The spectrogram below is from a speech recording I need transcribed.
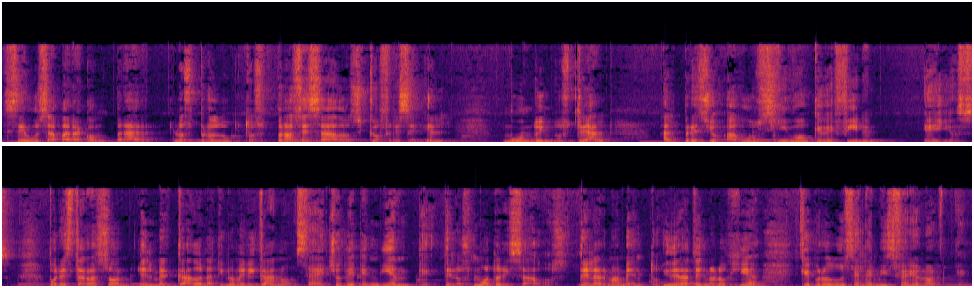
se usa para comprar los productos procesados que ofrece el mundo industrial al precio abusivo que definen ellos. Por esta razón, el mercado latinoamericano se ha hecho dependiente de los motorizados, del armamento y de la tecnología que produce el hemisferio norte.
